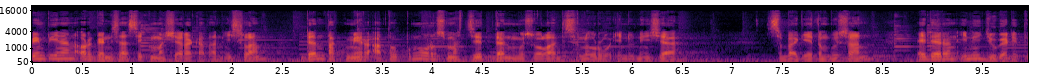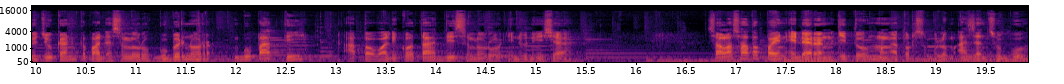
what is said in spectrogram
pimpinan organisasi kemasyarakatan Islam, dan takmir atau pengurus masjid dan musola di seluruh Indonesia. Sebagai tembusan, Edaran ini juga ditujukan kepada seluruh gubernur, bupati, atau wali kota di seluruh Indonesia. Salah satu poin edaran itu mengatur sebelum azan subuh,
